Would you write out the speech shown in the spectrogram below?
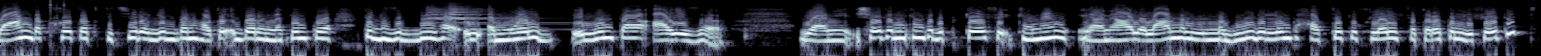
وعندك خطط كتيرة جدا هتقدر إنك أنت تجذب بيها الأموال اللي انت عايزها. يعني شايفه انك انت بتكافئ كمان يعني على العمل والمجهود اللي انت حطيته خلال الفترات اللي فاتت.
